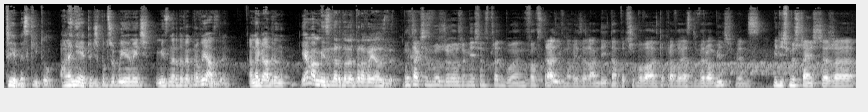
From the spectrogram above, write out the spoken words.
ty, bez kitu, ale nie, przecież potrzebujemy mieć międzynarodowe prawo jazdy. A nagle Adrian, ja mam międzynarodowe prawo jazdy. Bo tak się złożyło, że miesiąc przed byłem w Australii, w Nowej Zelandii i tam potrzebowałem to prawo jazdy wyrobić, więc mieliśmy szczęście, że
